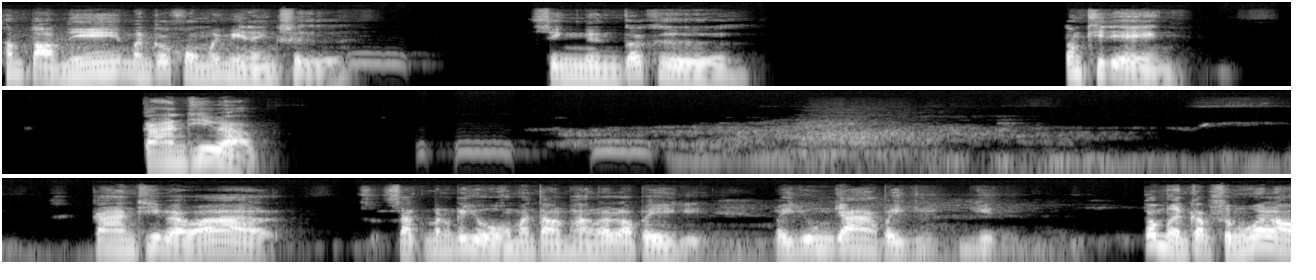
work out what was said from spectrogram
คำตอบนี้มันก็คงไม่มีในหนังสือ สิ่งหนึ่งก็คือ ต้องคิดเอง การที่แบบ การที่แบบว่า สัตว์มันก็อยู่ของมันตามพังแล้วเราไปไปยุ่งยางไปก็เหมือนกับสมมติว่าเรา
